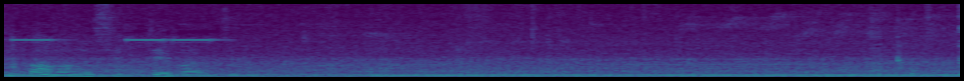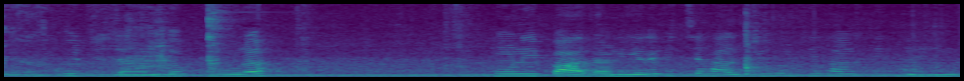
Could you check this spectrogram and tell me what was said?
ਕੇ ਪਾਵਾਂਗੇ ਸਿੱਟੇ ਵੱਜ ਇਹ ਜਾਣ ਦੋ ਪੂਰਾ। ਹੁਣ ਹੀ ਪਾ ਦੇਣੀ ਇਹਦੇ ਵਿੱਚ ਹਲਦੀ ਹੁਲਦੀ, ਹਲਦੀ ਨਹੀਂ।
